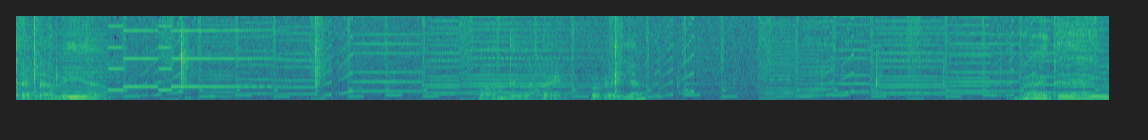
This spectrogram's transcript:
Está la vida. ¿A dónde vas a ir? ¿Por allá? Muévete de ahí.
